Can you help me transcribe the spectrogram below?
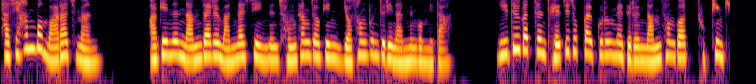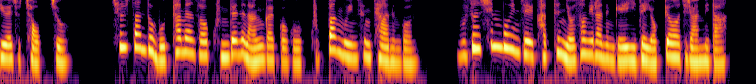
다시 한번 말하지만 아기는 남자를 만날 수 있는 정상적인 여성분들이 낳는 겁니다. 니들 같은 돼지족발 꾸릉내들은 남성과 도킹 기회조차 없죠. 출산도 못하면서 군대는 안 갈 거고 국방 무임 승차하는 건 무슨 신보인지 같은 여성이라는 게 이제 역겨워지랍니다.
